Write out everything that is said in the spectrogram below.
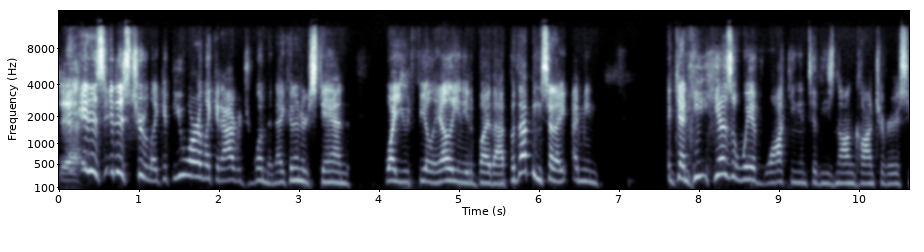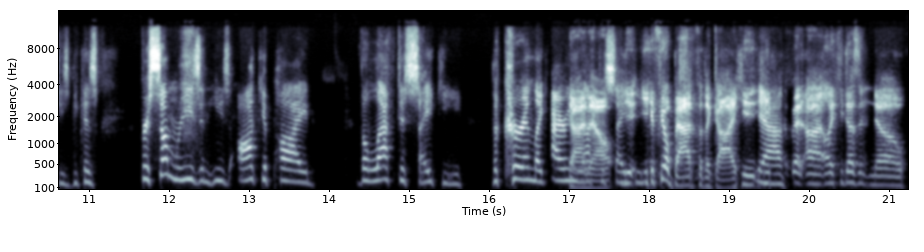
Yeah. it is it is true like if you are like an average woman i can understand why you would feel alienated by that. But that being said, I, I mean, again, he he has a way of walking into these non-controversies because for some reason he's occupied the leftist psyche, the current like irony Yeah, leftist know. psyche. You, you feel bad for the guy. He, he- Yeah. but uh, like he doesn't know.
